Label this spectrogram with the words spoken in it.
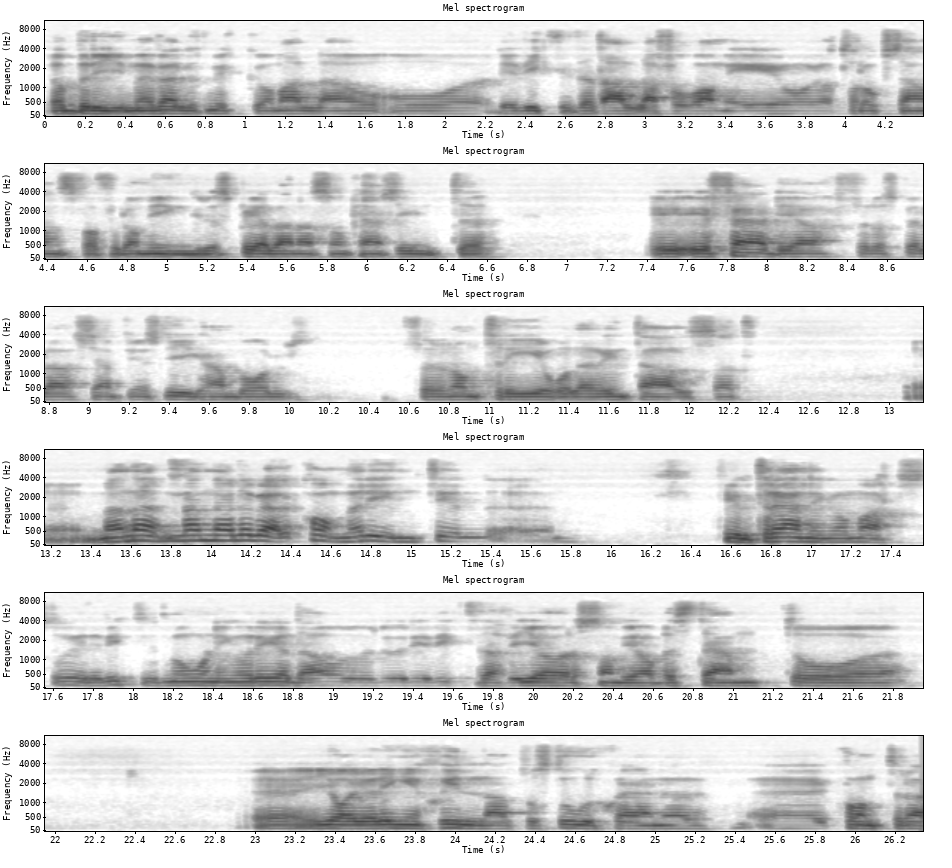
jag bryr mig väldigt mycket om alla och, och, det är viktigt att alla får vara med och jag tar också ansvar för de yngre spelarna som kanske inte är, är färdiga för att spela Champions League-handboll förrän om tre år eller inte alls. Att, eh, men, när, men när det väl kommer in till, till träning och match då är det viktigt med ordning och reda och då är det viktigt att vi gör som vi har bestämt. Och, Eh, jag gör ingen skillnad på storstjärnor eh, kontra,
